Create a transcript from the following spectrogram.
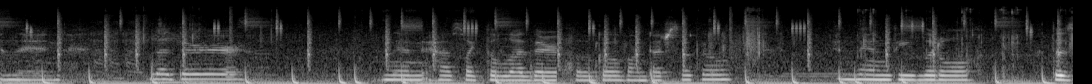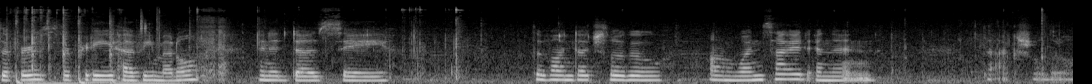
and then leather. And then it has like the leather logo Von Dutch logo. And then the little the zippers they're pretty heavy metal. And it does say the Von Dutch logo on one side and then the actual little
